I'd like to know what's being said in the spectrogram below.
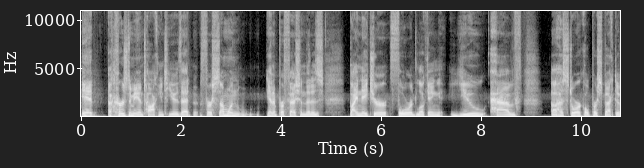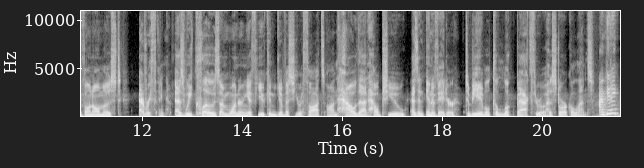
It occurs to me in talking to you that for someone in a profession that is by nature forward looking, you have a historical perspective on almost everything. As we close, I'm wondering if you can give us your thoughts on how that helps you as an innovator to be able to look back through a historical lens. I'm going to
